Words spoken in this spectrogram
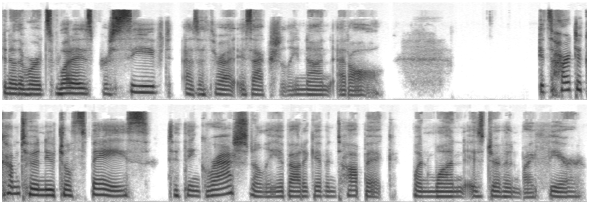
In other words, what is perceived as a threat is actually none at all. It's hard to come to a neutral space to think rationally about a given topic when one is driven by fear.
